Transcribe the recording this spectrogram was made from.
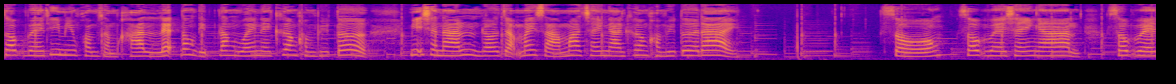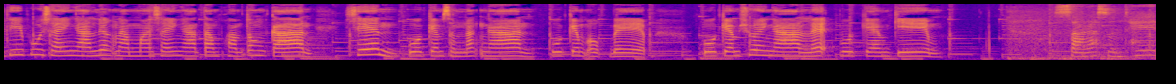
ซอฟต์แวร์ที่มีความสำคัญ และต้องติดตั้งไว้ในเครื่องคอมพิวเตอร์ มิฉะนั้นเราจะไม่สามารถใช้งานเครื่องคอมพิวเตอร์ได้ 2. ซอฟต์แวร์ใช้งาน ซอฟต์แวร์ที่ผู้ใช้งานเลือกนำมาใช้งานตามความต้องการ เช่น โปรแกรมสำนักงาน โปรแกรมออกแบบ โปรแกรมช่วยงาน และโปรแกรมเกม สารสนเทศ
